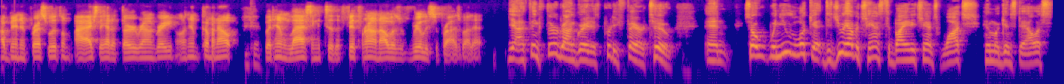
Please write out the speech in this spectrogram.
I've been impressed with him. I actually had a third round grade on him coming out, okay. but him lasting until the fifth round, I was really surprised by that. Yeah, I think third round grade is pretty fair too. And so when you look at, did you have a chance to by any chance watch him against Dallas?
